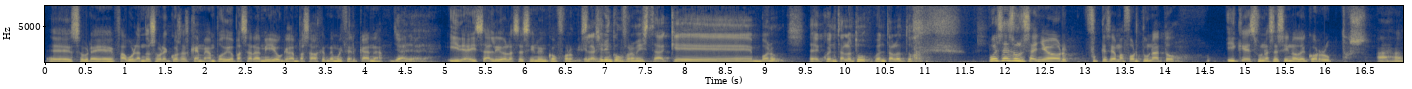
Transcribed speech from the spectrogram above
eh, sobre, fabulando sobre cosas que me han podido pasar a mí o que le han pasado a gente muy cercana. Ya, ya, ya. Y de ahí salió el asesino inconformista. El asesino inconformista, que. Bueno, eh, cuéntalo tú, cuéntalo tú. Pues es un señor que se llama Fortunato y que es un asesino de corruptos. Ajá.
